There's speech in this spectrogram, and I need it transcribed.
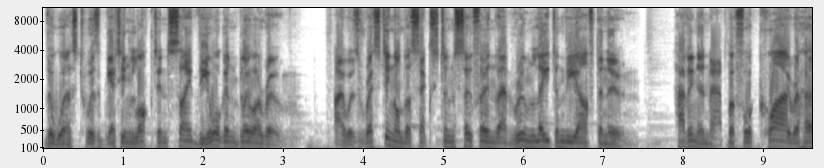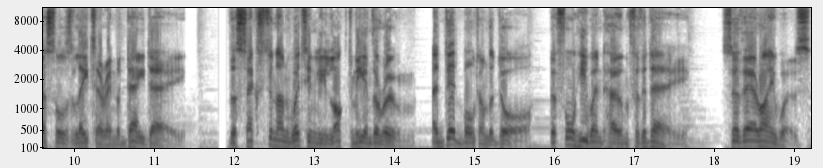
The worst was getting locked inside the organ blower room. I was resting on the sexton sofa in that room late in the afternoon. Having a nap before choir rehearsals later in the day day. The sexton unwittingly locked me in the room, a deadbolt on the door, before he went home for the day. So there I was,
